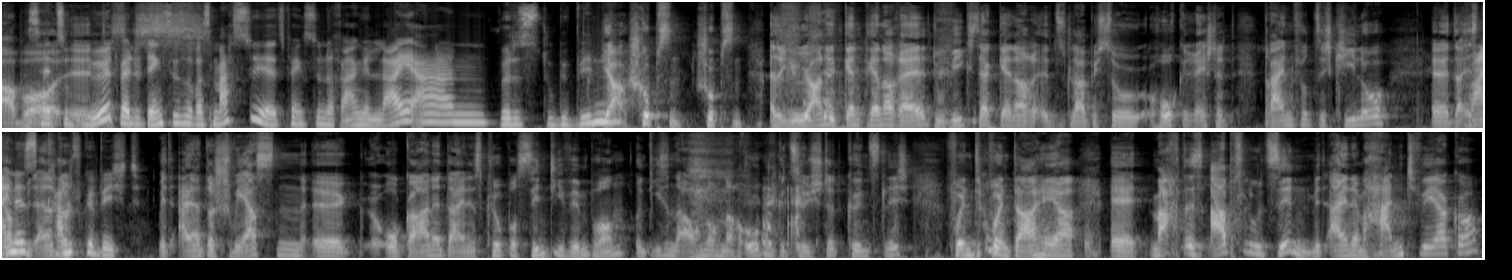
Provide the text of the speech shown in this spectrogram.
Aber, Das ist halt so äh, blöd, das weil du denkst dir so, was machst du jetzt? Fängst du eine Rangelei an? Würdest du gewinnen? Ja, schubsen, schubsen. Also Juliane, gen generell, du wiegst ja generell, glaube ich, so hochgerechnet 43 Kilo. Äh, da ist, glaub ich, Reines mit einer der- Kampfgewicht. mit einer der schwersten äh, Organe deines Körpers sind die Wimpern und die sind auch noch nach oben gezüchtet, künstlich. Von, von daher äh, macht es absolut Sinn mit einem Handwerker,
